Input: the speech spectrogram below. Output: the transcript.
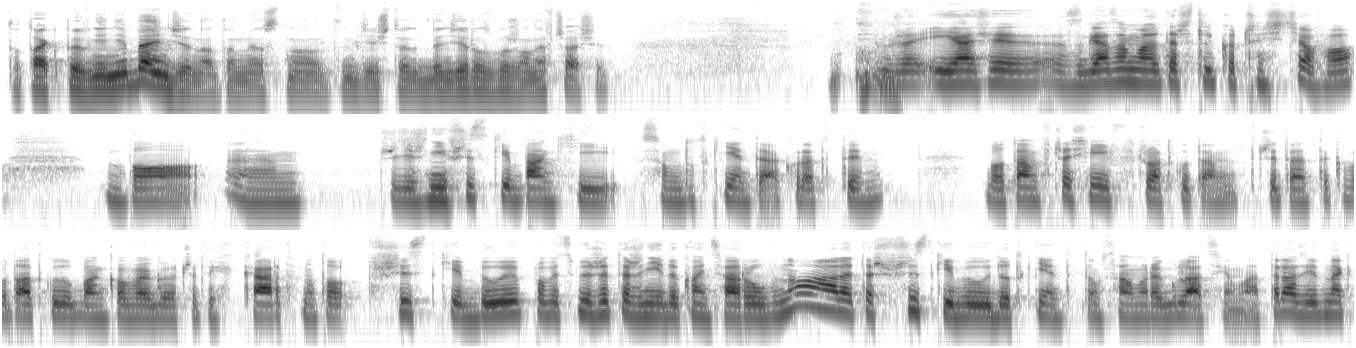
To tak pewnie nie będzie, natomiast no, gdzieś to będzie rozłożone w czasie. ja się zgadzam, ale też tylko częściowo, bo em, przecież nie wszystkie banki są dotknięte akurat tym, bo tam wcześniej w przypadku tam, czy te, tego podatku bankowego, czy tych kart, no to wszystkie były, powiedzmy, że też nie do końca równo, ale też wszystkie były dotknięte tą samą regulacją, a teraz jednak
